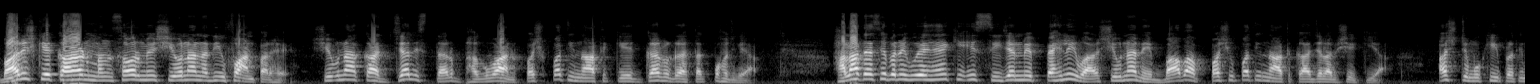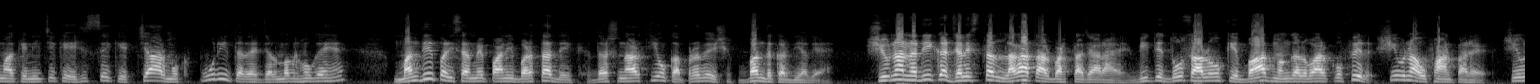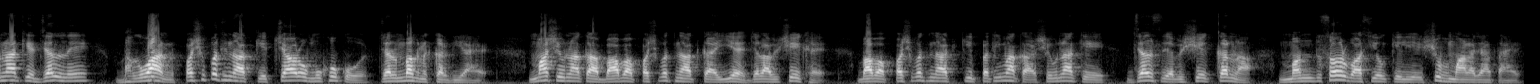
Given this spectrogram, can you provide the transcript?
बारिश के कारण मंदसौर में शिवना नदी उफान पर है। शिवना का जल स्तर भगवान पशुपतिनाथ के गर्भगृह तक पहुँच गया। हालात ऐसे बने हुए हैं कि इस सीज़न में पहली बार शिवना ने बाबा पशुपतिनाथ का जलाभिषेक किया। अष्टमुखी प्रतिमा के नीचे के हिस्से के चार मुख पूरी तरह जलमग्न हो गए हैं। मंदिर परिसर में पानी बढ़ता देख दर्शनार्थियों का प्रवेश बंद कर दिया गया है। शिवना नदी का जलस्तर लगातार बढ़ता जा रहा है। बीते दो सालों के बाद मंगलवार को फिर शिवना उफान पर है। शिवना के जल ने भगवान पशुपतिनाथ के चारों मुखों को जलमग्न कर दिया है। माँ शिवना का बाबा पशुपतिनाथ का यह जलाभिषेक है। बाबा पशुपतिनाथ की प्रतिमा का शिवना के जल से अभिषेक करना मंदसौर वासियों के लिए शुभ माना जाता है।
